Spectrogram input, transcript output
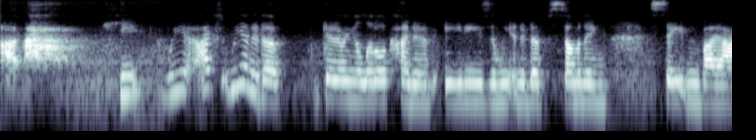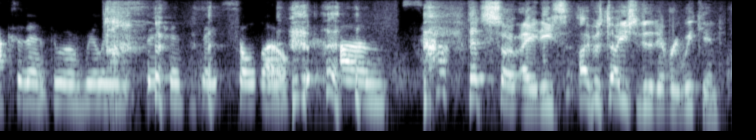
I, he we actually we ended up getting a little kind of 80s, and we ended up summoning Satan by accident through a really efficient bass solo. Um, That's so 80s. I was I used to do that every weekend.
